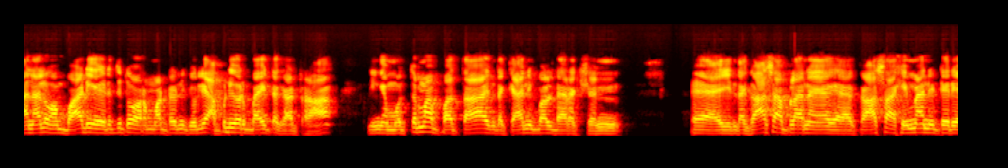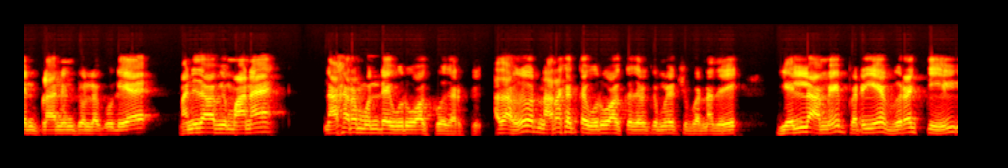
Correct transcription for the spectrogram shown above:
அதனால உன் பாடியை எடுத்துகிட்டு வர மாட்டோன்னு சொல்லி அப்படி ஒரு பயத்தை காட்டுறான். நீங்கள் மொத்தமாக பார்த்தா இந்த கேனிபால் டைரக்ஷன் இந்த காசா பிளான் காசா ஹியூமானிட்டேரியன் பிளான்னு சொல்லக்கூடிய மனிதாபிமான நகரம் ஒன்றை உருவாக்குவதற்கு அதாவது ஒரு நரகத்தை உருவாக்குவதற்கு முயற்சி பண்ணது எல்லாமே பெரிய விரக்தியில்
